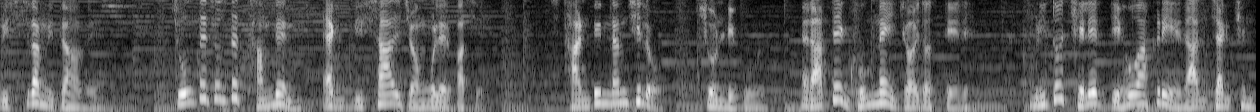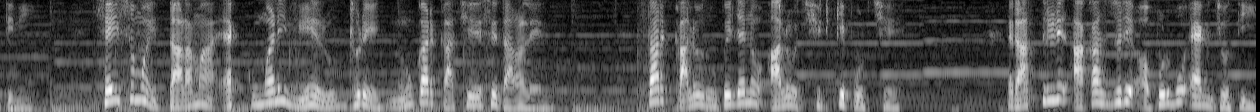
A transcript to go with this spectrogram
বিশ্রাম নিতে হবে। চলতে চলতে থামলেন এক বিশাল জঙ্গলের পাশে। স্থানটির নাম ছিল চণ্ডীপুর। রাতে ঘুম নেই জয় দত্তের মৃত ছেলের দেহ আঁকড়ে রাত জাগছেন তিনি। সেই সময় তারামা এক কুমারী মেয়ের রূপ ধরে নৌকার কাছে এসে দাঁড়ালেন। তার কালো রূপে যেন আলো ছিটকে পড়ছে। রাত্রির আকাশ জুড়ে অপূর্ব এক জ্যোতি।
